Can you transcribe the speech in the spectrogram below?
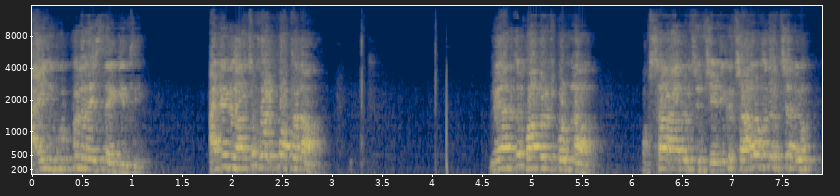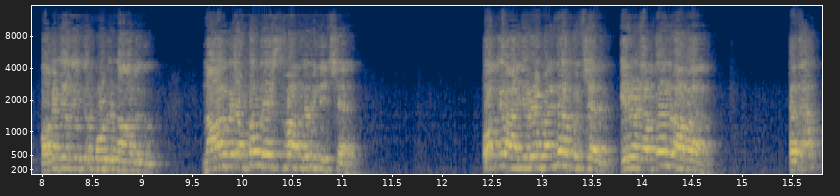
ఐదు గుప్పలు వేసి తగ్గింది. అంటే నువ్వు ఎంత కోల్పోతున్నావు నువ్వు ఎంత పోగొట్టుకుంటున్నావు ఒకసారి ఆలోచించండి. ఇక్కడ చాలా మంది వచ్చారు. ఒకటి రెండు మూడు నాలుగు. నాలుగు డబ్బాలు వేస్తే మాత్రం మీరు ఇచ్చారు. ఒక ఇరవై మంది దాకా వచ్చారు. ఇరవై డబ్బాలు రావాలి. కదా?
